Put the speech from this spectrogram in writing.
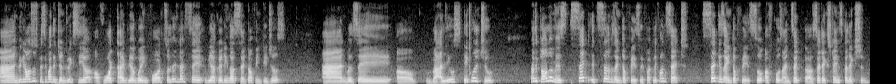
and we can also specify the generics here of what type we are going for. So let, us say we are creating a set of integers. And we'll say uh, values equal to now the problem is set itself is an interface. So if I click on set set is an interface. So of course and set uh, set extends collection.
